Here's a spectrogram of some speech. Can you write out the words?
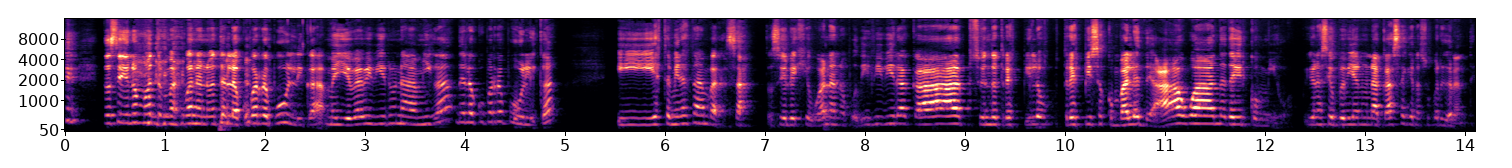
Entonces, yo un momento, bueno, momento en la Ocupa República, me llevé a vivir una amiga de la Ocupa República y esta mina estaba embarazada. Entonces yo le dije, bueno, no podéis vivir acá subiendo tres, pilos, tres pisos con vales de agua, ándate a ir conmigo. Yo nací vivía en una casa que era súper grande.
